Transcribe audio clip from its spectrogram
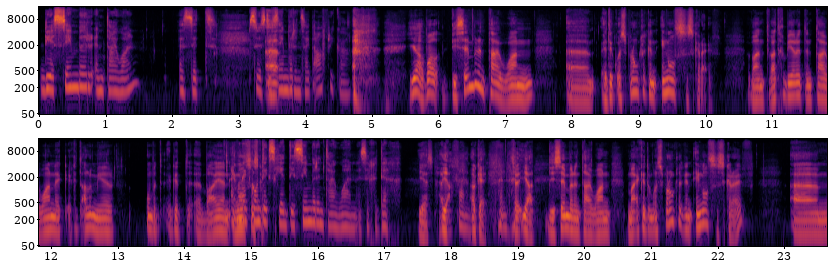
Desember in Taiwan is dit soos uh, Desember uh, in Suid-Afrika. ja, wel Desember in Taiwan uh het ek oorspronklik in Engels geskryf. Want wat gebeur het in Taiwan ek ek het al hoe meer omdat ek het uh, baie in Engels geskryf. In konteks gee Desember in Taiwan is 'n gedig. Yes. Oh, ja. Van, okay. Van, so ja, Desember in Taiwan, maar ek het hom oorspronklik in Engels geskryf. Ehm um,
